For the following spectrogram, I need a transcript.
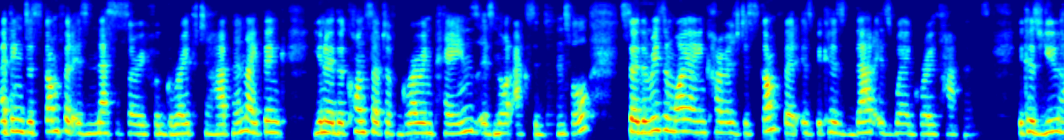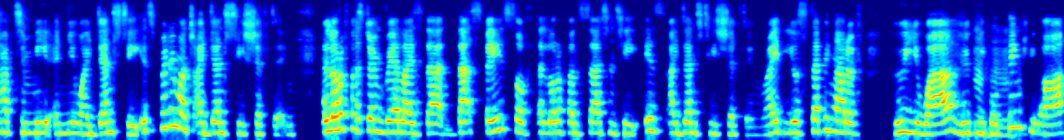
I think discomfort is necessary for growth to happen. I think, you know, the concept of growing pains is not accidental. So the reason why I encourage discomfort is because that is where growth happens. Because you have to meet a new identity. It's pretty much identity shifting. A lot of us don't realize that that space of a lot of uncertainty is identity shifting, right? You're stepping out of who you are, who people mm-hmm. think you are,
